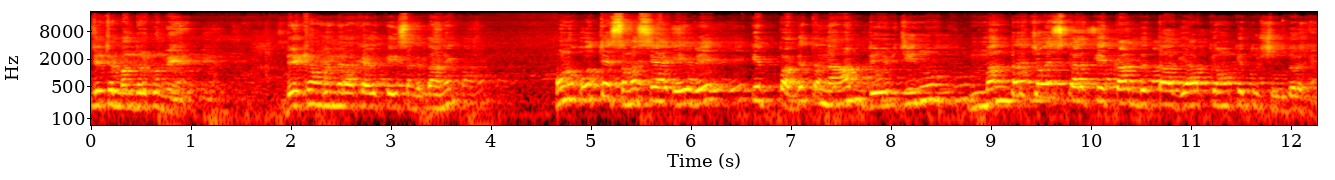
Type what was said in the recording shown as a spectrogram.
ਜਿੱਥੇ ਮੰਦਿਰ ਘੁੰਮੇ ਆ। ਦੇਖਿਆ ਹੁਣ ਮੇਰਾ ਖਿਆਲ ਕਈ ਸੰਗਤਾਂ ਨੇ। ਹੁਣ ਉੱਥੇ ਸਮੱਸਿਆ ਇਹ ਵੇ ਕਿ ਭਗਤ ਨਾਮਦੇਵ ਜੀ ਨੂੰ ਮੰਦਿਰ ਚੋਂ ਇਸ ਕਰਕੇ ਕੱਢ ਦਿੱਤਾ ਗਿਆ ਕਿਉਂਕਿ ਤੂੰ ਸ਼ੂਦਰ ਹੈ।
